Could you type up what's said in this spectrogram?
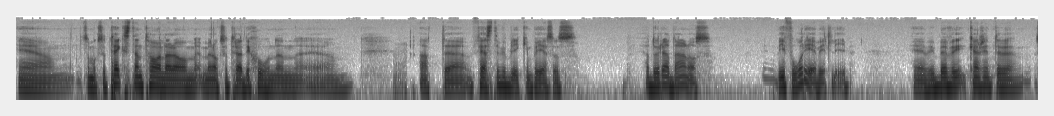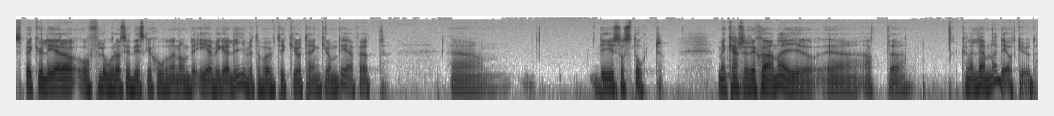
eh, som också texten talar om, men också traditionen, eh, att eh, fäster vi blicken på Jesus, ja då räddar han oss. Vi får evigt liv. Eh, vi behöver kanske inte spekulera och förlora oss i diskussionen om det eviga livet och vad vi tycker och tänker om det, för att eh, det är ju så stort. Men kanske det sköna i då, eh, att eh, kunna lämna det åt Gud.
